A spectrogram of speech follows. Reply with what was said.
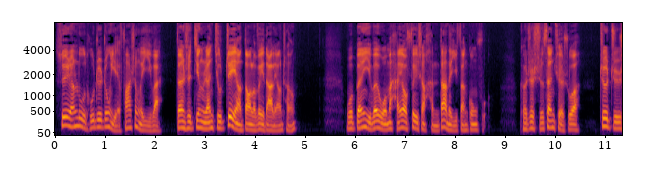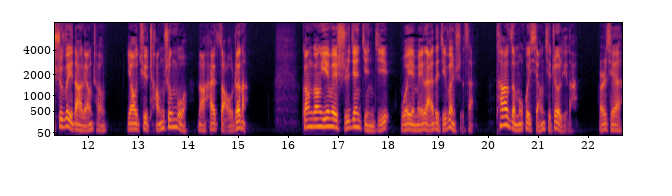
虽然路途之中也发生了意外，但是竟然就这样到了魏大梁城。我本以为我们还要费上很大的一番功夫，可是十三却说：“这只是魏大梁城，要去长生墓那还早着呢。”刚刚因为时间紧急，我也没来得及问十三，他怎么会想起这里的？而且。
